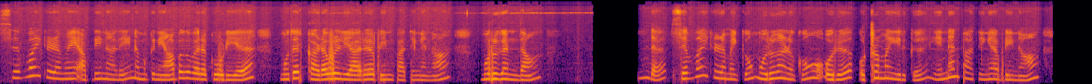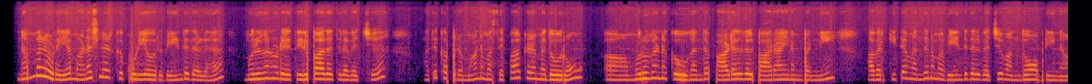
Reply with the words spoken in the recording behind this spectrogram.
செவ்வாய்க்கிழமை அப்படின்னாலே நமக்கு ஞாபகம் வரக்கூடிய முதற் கடவுள் யார் அப்படின்னு பார்த்தீங்கன்னா முருகன் தான். இந்த செவ்வாய்க்கிழமைக்கும் முருகனுக்கும் ஒரு ஒற்றுமை இருக்குது என்னன்னு பார்த்தீங்க அப்படின்னா நம்மளுடைய மனசில் இருக்கக்கூடிய ஒரு வேண்டுதலை முருகனுடைய திருப்பாதத்தில் வச்சு அதுக்கப்புறமா நம்ம செவ்வாய்க்கிழமை தோறும் முருகனுக்கு உகந்த பாடல்கள் பாராயணம் பண்ணி அவர்கிட்ட வந்து நம்ம வேண்டுதல் வச்சு வந்தோம் அப்படின்னா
